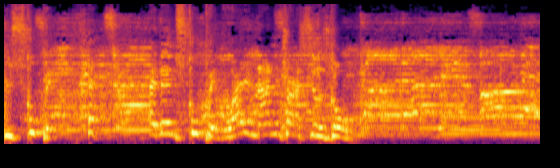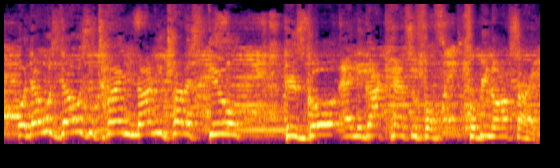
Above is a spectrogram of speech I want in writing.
you scoop it. and then scoop it. Why did Nani try to steal his goal? Well, that was that was the time Nani tried to steal his goal and he got canceled for for being offside.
